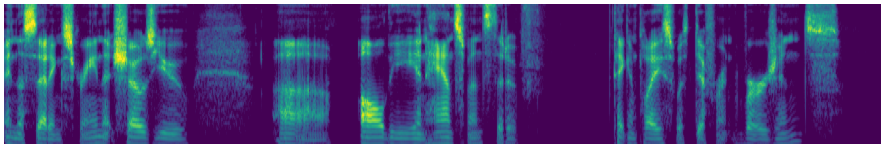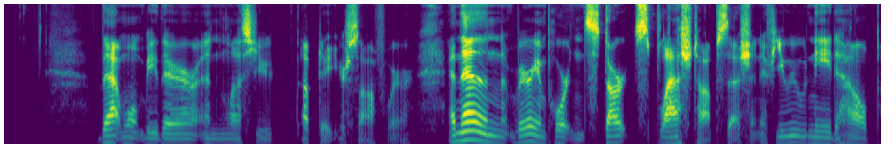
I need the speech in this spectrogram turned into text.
in the settings screen that shows you uh, all the enhancements that have taken place with different versions that won't be there unless you update your software. And then, very important, start Splashtop session. If you need help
